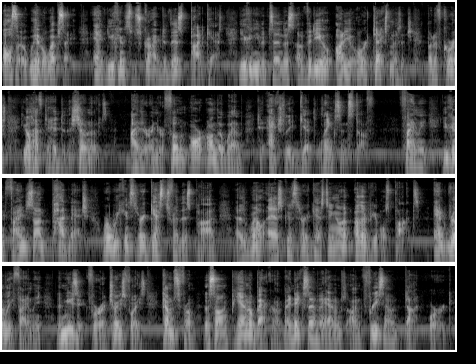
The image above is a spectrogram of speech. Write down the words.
Also, we have a website, and you can subscribe to this podcast. You can even send us a video, audio, or text message. But of course, you'll have to head to the show notes, either on your phone or on the web, to actually get links and stuff. Finally, you can find us on Podmatch, where we consider guests for this pod, as well as consider guesting on other people's pods. And really, finally, the music for A Choice Voice comes from the song Piano Background by Nick Simon Adams on freesound.org.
